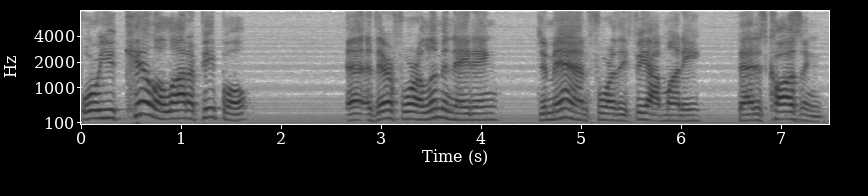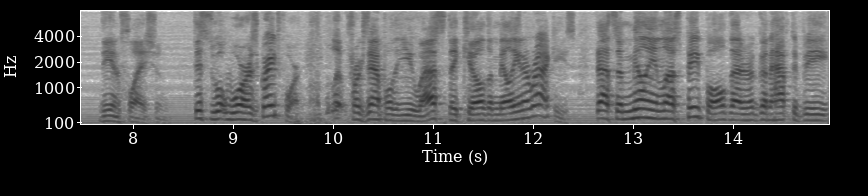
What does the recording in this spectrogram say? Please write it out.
or you kill a lot of people, uh, therefore eliminating demand for the fiat money that is causing the inflation. This is what war is great for. For example, the U.S., they killed a million Iraqis. That's a million less people that are going to have to be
